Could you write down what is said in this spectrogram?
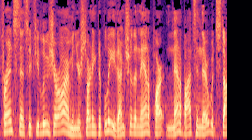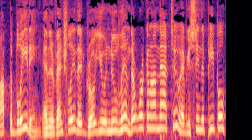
For instance, if you lose your arm and you're starting to bleed, I'm sure the nanobots in there would stop the bleeding and eventually they'd grow you a new limb. They're working on that too. Have you seen the people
